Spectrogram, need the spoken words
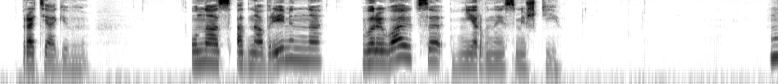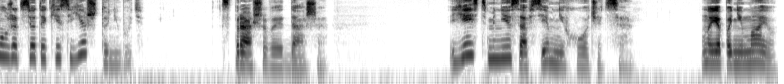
— протягиваю. У нас одновременно вырываются нервные смешки. «Может, все-таки съешь что-нибудь?» — спрашивает Даша. «Есть мне совсем не хочется, но я понимаю,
